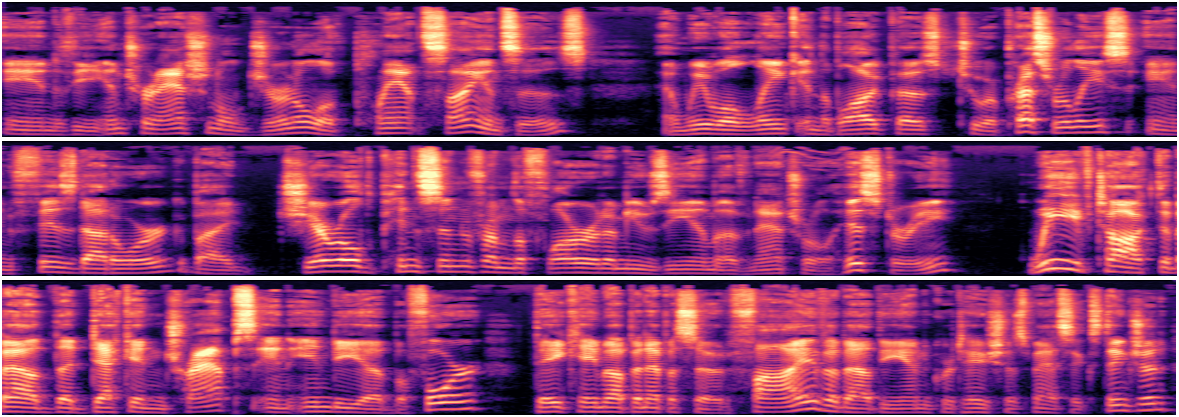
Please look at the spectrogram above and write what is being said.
in the International Journal of Plant Sciences, and we will link in the blog post to a press release in phys.org by Jerald Pinson from the Florida Museum of Natural History. We've talked about the Deccan traps in India before. They came up in episode 5 about the end Cretaceous mass extinction.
